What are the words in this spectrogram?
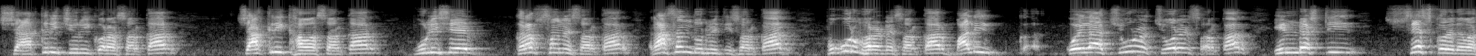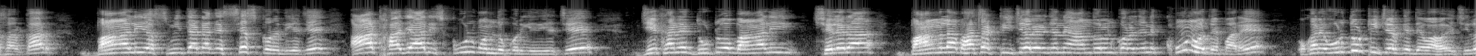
চাকরি চুরি করা সরকার চাকরি খাওয়া সরকার পুলিশের করাপশনের সরকার রাশন দুর্নীতি সরকার পুকুর ভরাটে সরকার বালি কয়লা চুর চোরের সরকার ইন্ডাস্ট্রি শেষ করে দেওয়া সরকার বাঙালি অস্মিতাটাকে শেষ করে দিয়েছে আট হাজার স্কুল বন্ধ করিয়ে দিয়েছে যেখানে দুটো বাঙালি ছেলেরা বাংলা ভাষা টিচারের জন্য আন্দোলন করার জন্য খুন হতে পারে ওখানে উর্দু টিচারকে দেওয়া হয়েছিল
